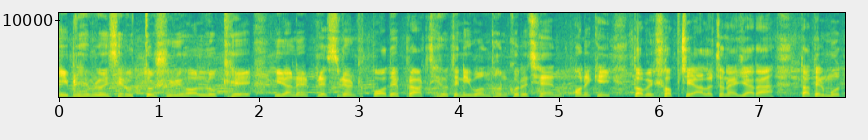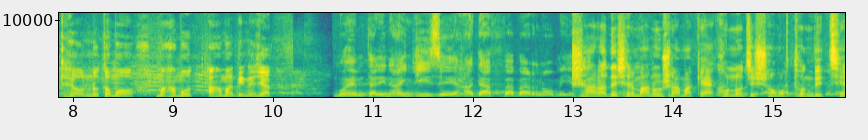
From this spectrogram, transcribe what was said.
ইব্রাহিম রইসির উত্তরসূরি হওয়ার লক্ষ্যে ইরানের প্রেসিডেন্ট পদে প্রার্থী হতে নিবন্ধন করেছেন অনেকেই। তবে সবচেয়ে আলোচনায় যারা, তাদের মধ্যে অন্যতম মাহমুদ আহমাদিনেজাদ সারা দেশের মানুষ আমাকে এখনও যে সমর্থন দিচ্ছে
